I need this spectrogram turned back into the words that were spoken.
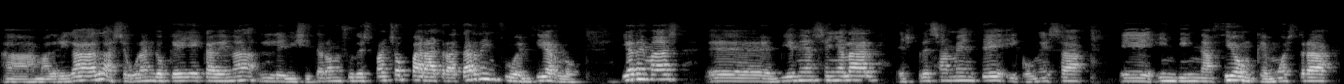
a Madrigal, asegurando que ella y Cadena le visitaron su despacho para tratar de influenciarlo. Y además eh, viene a señalar expresamente y con esa eh, indignación que muestra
